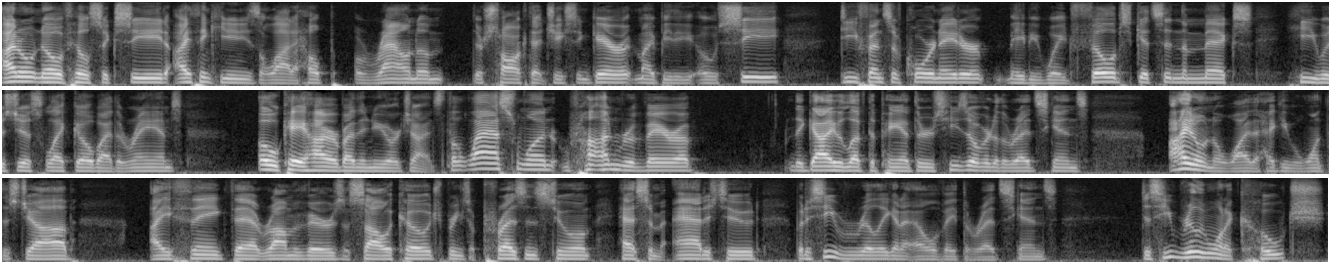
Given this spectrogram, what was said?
I don't know if he'll succeed. I think he needs a lot of help around him. There's talk that Jason Garrett might be the OC, defensive coordinator. Maybe Wade Phillips gets in the mix. He was just let go by the Rams. Okay hire by the New York Giants. The last one, Ron Rivera, the guy who left the Panthers, he's over to the Redskins. I don't know why the heck he would want this job. I think that Ron Rivera is a solid coach, brings a presence to him, has some attitude, but is he really going to elevate the Redskins? Does he really want to coach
